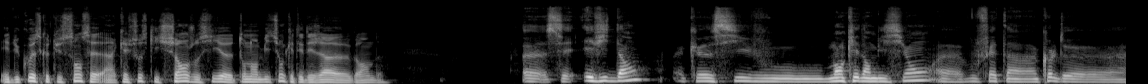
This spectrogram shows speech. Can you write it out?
Et du coup, est-ce que tu sens quelque chose qui change aussi euh, ton ambition qui était déjà euh, grande? Euh, c'est évident que si vous manquez d'ambition, euh, vous faites un call de euh,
